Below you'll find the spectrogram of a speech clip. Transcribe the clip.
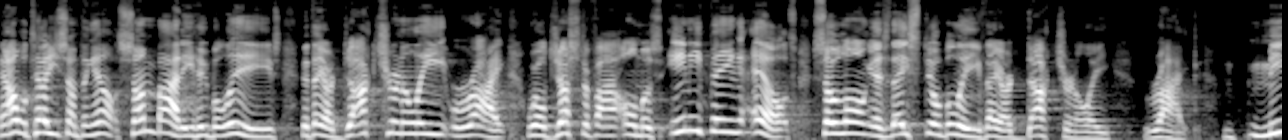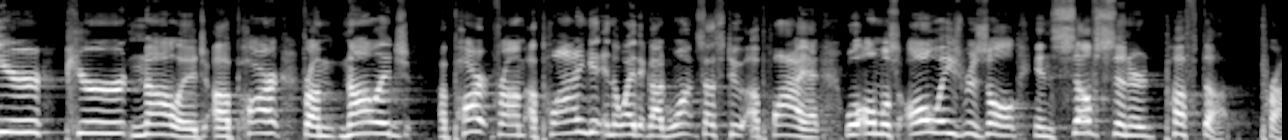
And I will tell you something else. Somebody who believes that they are doctrinally right will justify almost anything else so long as they still believe they are doctrinally right. Mere, pure knowledge apart from knowledge apart from applying it in the way that God wants us to apply it, will almost always result in self centered, puffed up pride.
